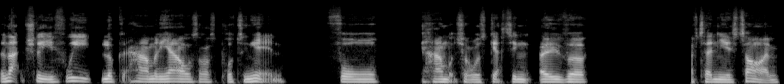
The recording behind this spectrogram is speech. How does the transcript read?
and actually, if we look at how many hours I was putting in for how much I was getting over ten years time,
